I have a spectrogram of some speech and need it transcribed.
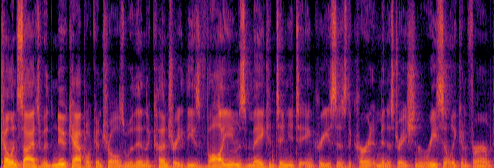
coincides with new capital controls within the country. These volumes may continue to increase as the current administration recently confirmed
